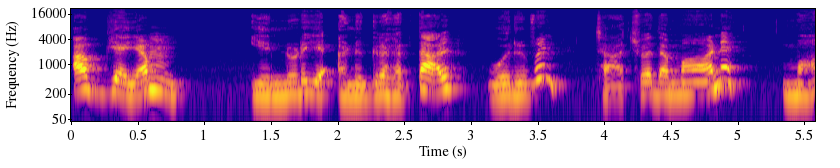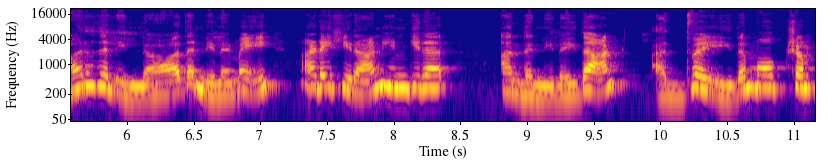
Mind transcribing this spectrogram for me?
அவ்யயம் என்னுடைய அனுகிரகத்தால் ஒருவன் சாஸ்வதமான மாறுதல் இல்லாத நிலைமை அடைகிறான் என்கிறார். அந்த நிலைதான் அத்வைத மோட்சம்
